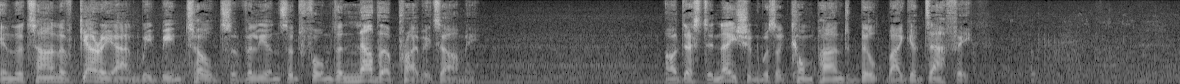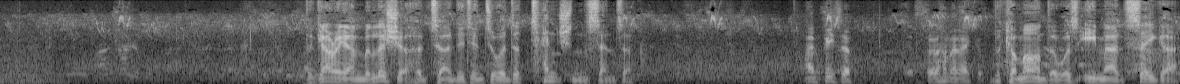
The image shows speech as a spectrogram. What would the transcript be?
In the town of Garian, we'd been told civilians had formed another private army. Our destination was a compound built by Gaddafi. The Garian militia had turned it into a detention centre. I'm Peter. Salam alaikum. The commander was Imad Sega.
